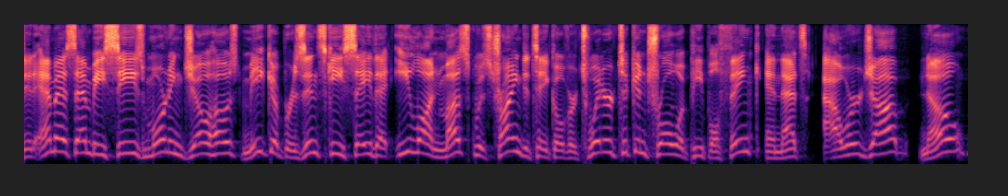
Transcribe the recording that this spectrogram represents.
Did MSNBC's Morning Joe host Mika Brzezinski say that Elon Musk was trying to take over Twitter to control what people think and that's our job? No,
